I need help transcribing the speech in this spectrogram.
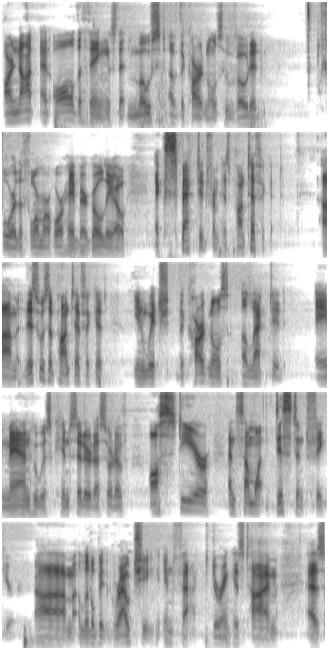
are not at all the things that most of the cardinals who voted for the former Jorge Bergoglio expected from his pontificate. Um, this was a pontificate in which the cardinals elected a man who was considered a sort of austere and somewhat distant figure, um, a little bit grouchy, in fact, during his time as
